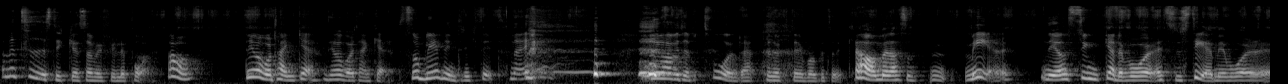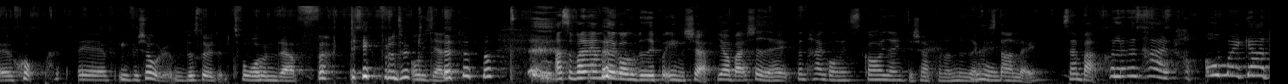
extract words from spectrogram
Ja men 10 stycken som vi fyller på. Ja, det var vår tanke. Det var vår tanke. Så blev det inte riktigt. Nej. nu har vi typ 200 produkter i vår butik. Ja, men alltså mer. när jag synkade vår, ett system i vår eh, shop eh, inför showroom, då står det typ 240 produkter. Hjälp. Alltså varenda gång vi är på inköp, jag bara tjejer den här gången ska jag inte köpa några nya Nej. kristaller. Sen bara kolla den här, oh my god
